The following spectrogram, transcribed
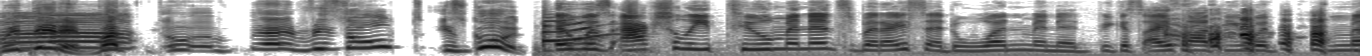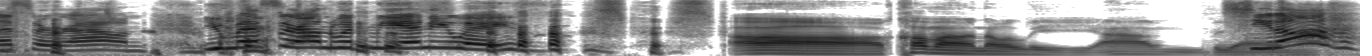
we did it. Uh, But uh, the result is good. It was actually two minutes, but I said one minute because I thought you would mess around. You mess around with me anyways. Ah, come on, Oli. Um, yeah. 싫어?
